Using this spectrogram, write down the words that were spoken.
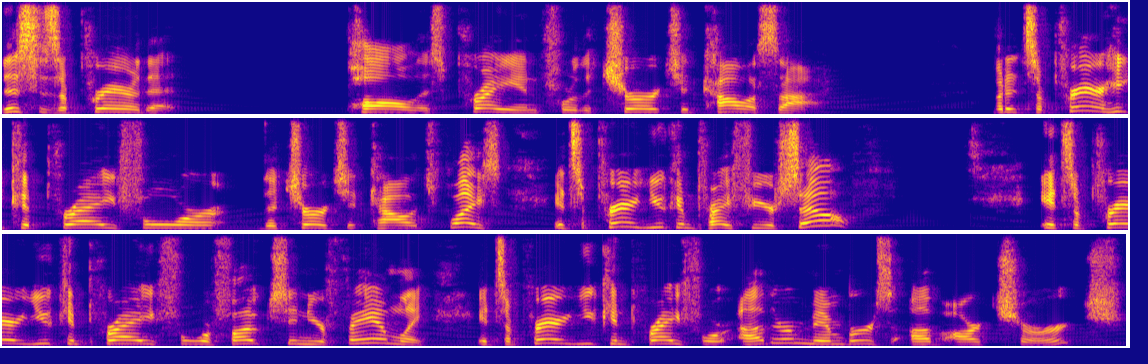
This is a prayer that Paul is praying for the church at Colossae but it's a prayer he could pray for the church at College Place. It's a prayer you can pray for yourself. It's a prayer you can pray for folks in your family. It's a prayer you can pray for other members of our church.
